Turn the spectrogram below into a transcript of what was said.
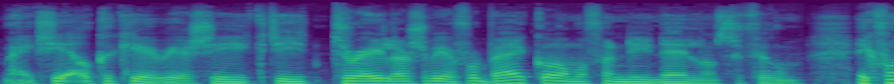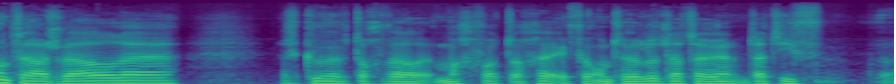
Maar ik zie elke keer weer zie ik die trailers weer voorbij komen van die Nederlandse film. Ik vond trouwens wel. Uh, dat kunnen we toch wel, mag we toch even onthullen dat, er, dat die eh,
